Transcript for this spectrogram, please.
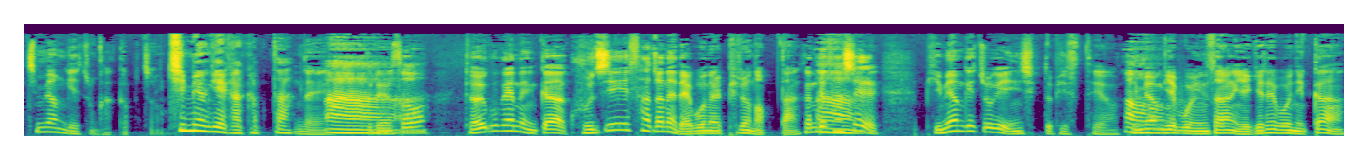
친명계에 좀 가깝죠. 친명계에 가깝다. 네. 아. 그래서 결국에는 그러니까 굳이 사전에 내보낼 필요는 없다. 근데 아. 사실 비명계 쪽의 인식도 비슷해요. 어. 비명계 뭐 인사랑 얘기를 해보니까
